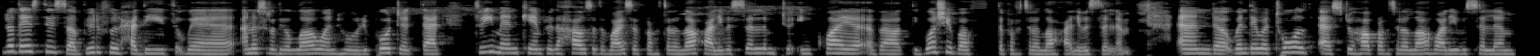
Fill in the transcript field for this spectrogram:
you know, there's this uh, beautiful hadith where Anas radiallahu anhu reported that three men came to the house of the wives of Prophet ﷺ to inquire about the worship of the Prophet ﷺ. And uh, when they were told as to how Prophet ﷺ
